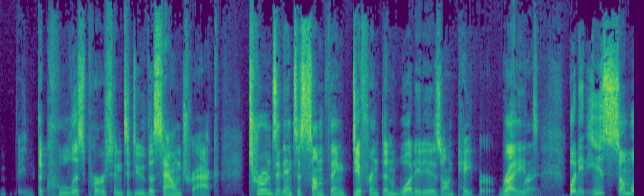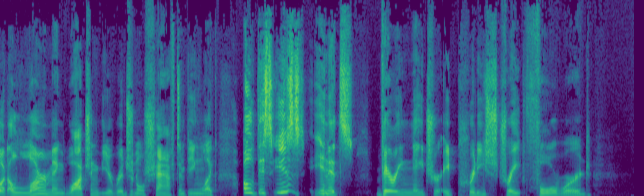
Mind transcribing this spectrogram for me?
the coolest person to do the soundtrack turns it into something different than what it is on paper, right? Right. But it is somewhat alarming watching the original Shaft and being like, oh, this is in its very nature a pretty straightforward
